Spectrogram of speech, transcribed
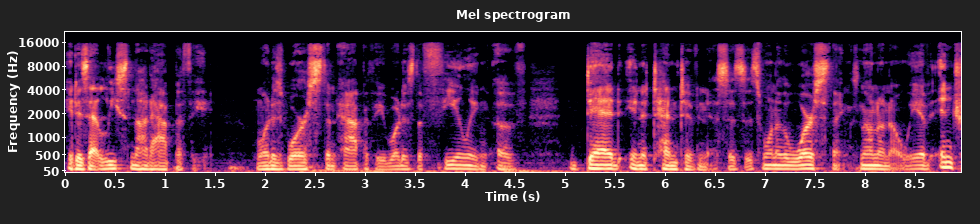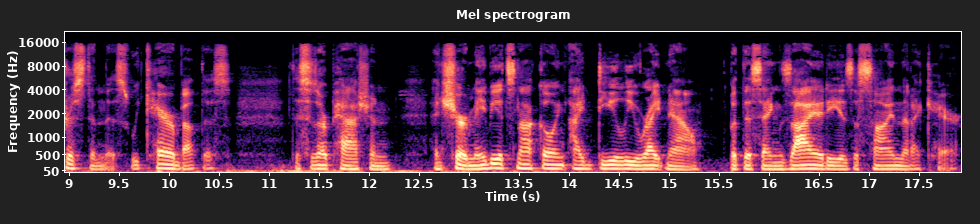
It is at least not apathy. What is worse than apathy? What is the feeling of dead inattentiveness? It's, it's one of the worst things. No, no, no. We have interest in this. We care about this. This is our passion. And sure, maybe it's not going ideally right now, but this anxiety is a sign that I care.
